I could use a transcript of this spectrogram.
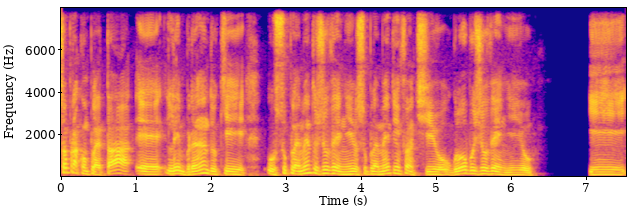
Só para completar, é, lembrando que o suplemento juvenil, o suplemento infantil, o Globo Juvenil e,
